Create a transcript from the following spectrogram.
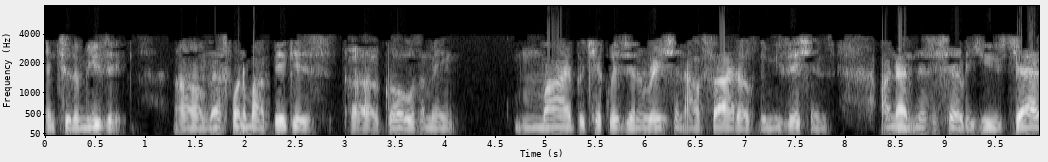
into the music. Um, that's one of my biggest uh, goals. I mean, my particular generation outside of the musicians are not necessarily huge jazz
